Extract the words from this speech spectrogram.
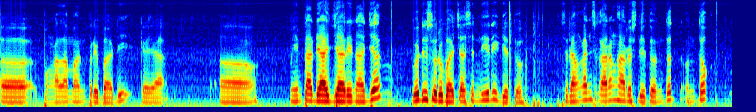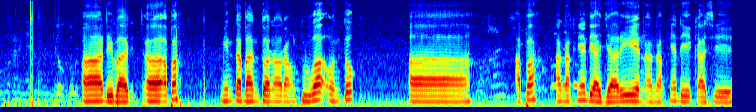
eh, pengalaman pribadi kayak eh, minta diajarin aja gue disuruh baca sendiri gitu. Sedangkan sekarang harus dituntut untuk eh dibaca eh, apa minta bantuan orang tua untuk eh apa anaknya diajarin anaknya dikasih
